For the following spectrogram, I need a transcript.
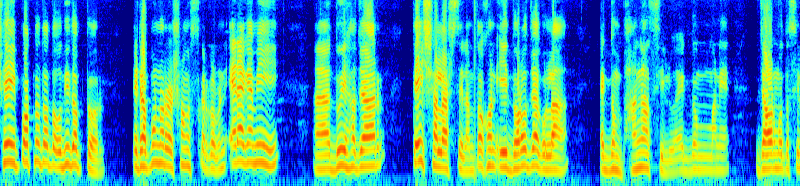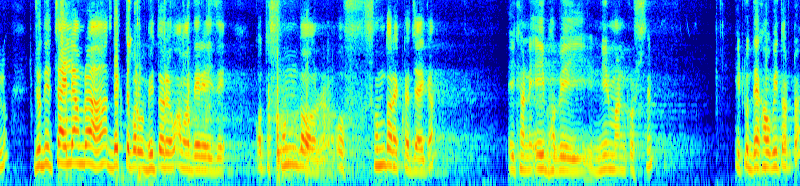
সেই প্রত্নতত্ত্ব অধিদপ্তর এটা পুনরায় সংস্কার করবেন। এর আগে আমি দুই হাজার তেইশ সালে আসছিলাম, তখন এই দরজাগুলা একদম ভাঙা ছিল, একদম মানে যাওয়ার মতো ছিল। যদি চাইলে আমরা দেখতে পারব ভিতরেও আমাদের এই যে কত সুন্দর ও সুন্দর একটা জায়গা। এখানে এইভাবেই নির্মাণ করছেন। একটু দেখাও ভিতরটা,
